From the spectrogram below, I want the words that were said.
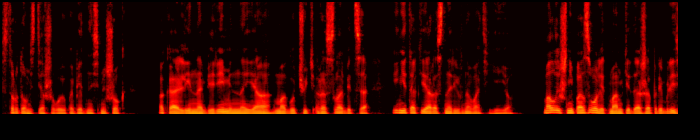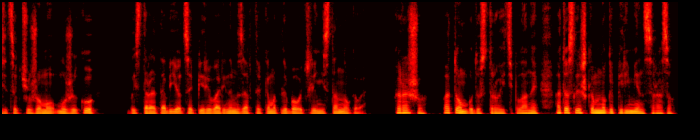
С трудом сдерживаю победный смешок — Пока Лина беременна, я могу чуть расслабиться и не так яростно ревновать ее. Малыш не позволит мамке даже приблизиться к чужому мужику, быстро отобьется переваренным завтраком от любого членистоногого. «Хорошо, потом буду строить планы, а то слишком много перемен сразу».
